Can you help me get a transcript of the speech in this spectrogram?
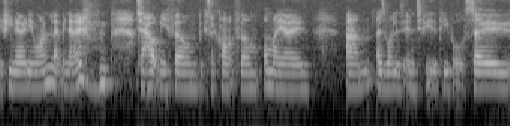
If you know anyone, let me know to help me film because I can't film on my own um, as well as interview the people. So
